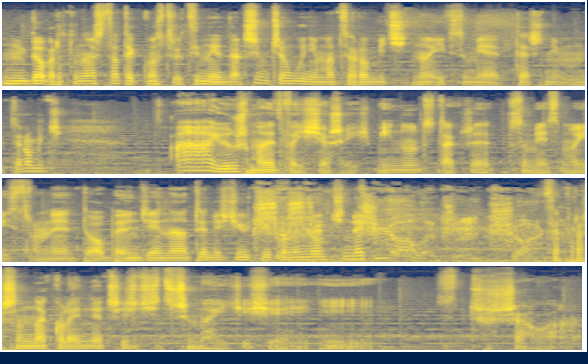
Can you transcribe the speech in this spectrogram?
Mm, Dobra, to nasz statek konstrukcyjny w dalszym ciągu nie ma co robić, no i w sumie też nie mam co robić. A już mamy 26 minut, także w sumie z mojej strony to będzie na tyle, jeśli chodzi o kolejny odcinek. Zapraszam na kolejne części, trzymajcie się i strzała.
